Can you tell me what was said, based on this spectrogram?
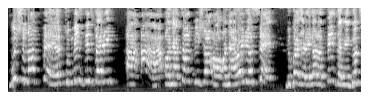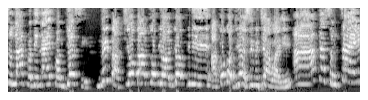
we should not fail to miss this very uh, hour on our television or on our radio set Because there are a lot of things that we're going to learn from the life of Joseph. nígbà tí ó bá tó bí ọjọ́ bíi àkókò díẹ̀ síbi tí a wà yìí Uh, after some time,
